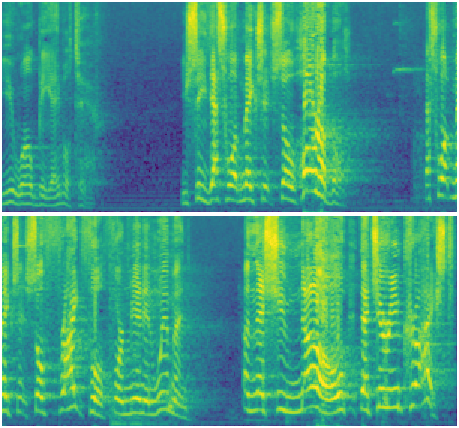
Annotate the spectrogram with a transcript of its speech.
you won't be able to. You see, that's what makes it so horrible. That's what makes it so frightful for men and women, unless you know that you're in Christ.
